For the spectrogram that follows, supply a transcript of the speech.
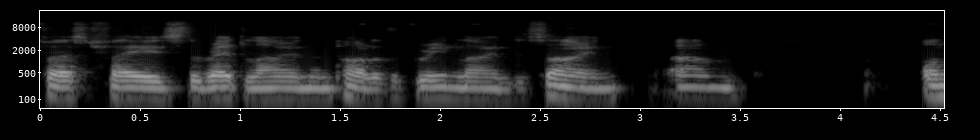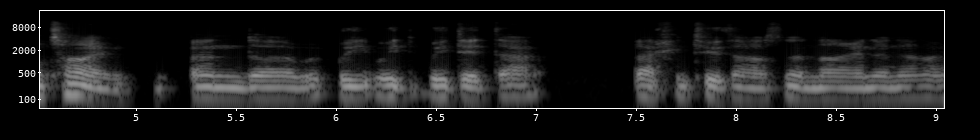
first phase, the red line and part of the green line design um, on time. And uh, we, we, we did that back in 2009 and then I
